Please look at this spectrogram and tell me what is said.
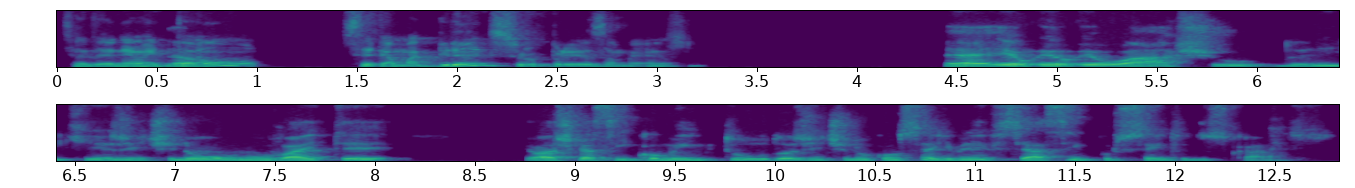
você entendeu? Então, não. seria uma grande surpresa mesmo. É, eu, eu, eu acho, Dani, que a gente não, não vai ter. Eu acho que, assim, como em tudo, a gente não consegue beneficiar 100% dos casos.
